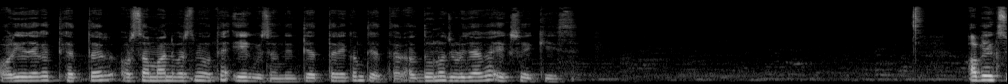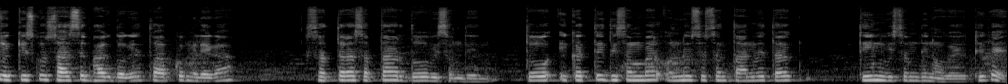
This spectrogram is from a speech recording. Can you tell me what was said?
और ये हो जाएगा तिहत्तर, और सामान्य वर्ष में होते हैं एक विषम दिन, तिहत्तर एकम तिहत्तर। अब दोनों जुड़ जाएगा एक सौ इक्कीस। अब एक सौ इक्कीस को सात से भाग दोगे तो आपको मिलेगा सत्रह सप्ताह और दो विषम दिन। तो इकतीस दिसंबर उन्नीस तक तीन विषम दिन हो गए, ठीक है?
